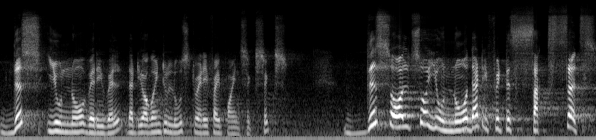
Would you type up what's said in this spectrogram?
this you know very well that you are going to lose 25.66. This also you know that if it is success,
